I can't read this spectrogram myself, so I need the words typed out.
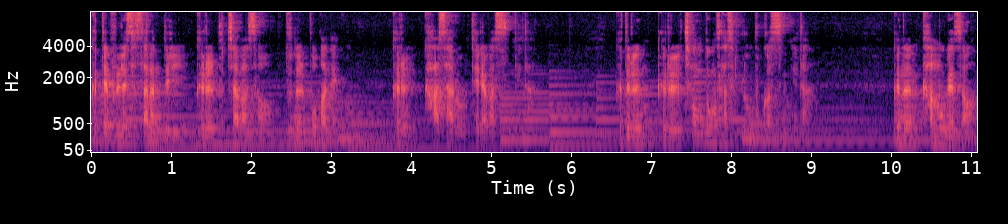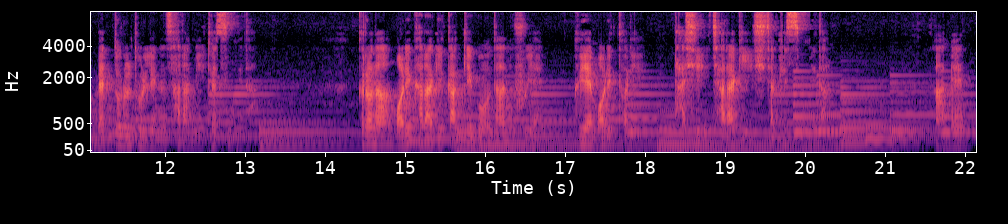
그때 블레셋 사람들이 그를 붙잡아서 눈을 뽑아내고 그를 가사로 데려갔습니다. 그들은 그를 청동사슬로 묶었습니다. 그는 감옥에서 맷돌을 돌리는 사람이 됐습니다. 그러나 머리카락이 깎이고 난 후에 그의 머리털이 다시 자라기 시작했습니다. 아멘.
